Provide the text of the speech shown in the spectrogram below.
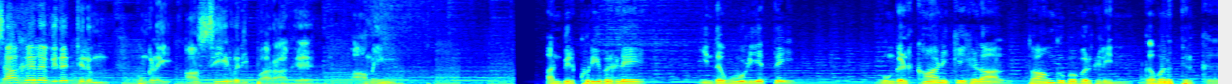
சகல விதத்திலும் உங்களை ஆசீர்வதிப்பாராக. ஆமே அன்பிற்குரியவர்களே இந்த ஊழியத்தை உங்கள் காணிக்கைகளால் தாங்குபவர்களின் கவனத்திற்கு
